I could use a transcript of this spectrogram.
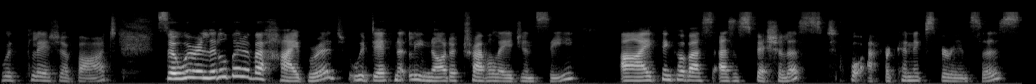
With pleasure, Bart. So, we're a little bit of a hybrid. We're definitely not a travel agency. I think of us as a specialist for African experiences,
